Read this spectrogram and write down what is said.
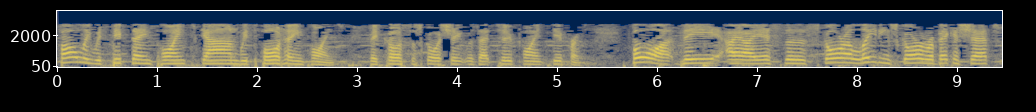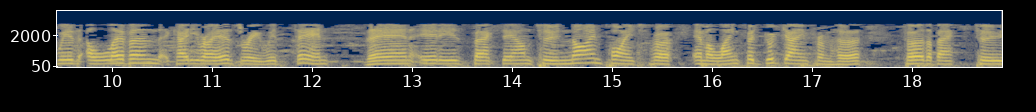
Foley with 15 points, Garn with 14 points, because the score sheet was that two point difference. For the AIS, the scorer, leading scorer, Rebecca Schatz with 11, Katie Rae Ebzery with 10, then it is back down to 9 points for Emma Langford. Good game from her. Further back to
